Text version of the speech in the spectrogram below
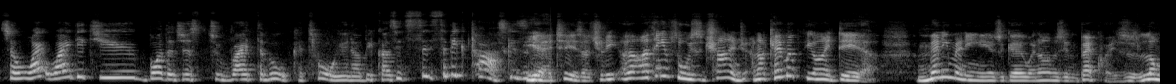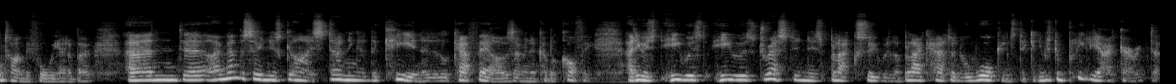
So why why did you bother just to write the book at all? You know, because it's it's a big task, isn't yeah, it? Yeah, it is actually. I think it was always a challenge, and I came up with the idea many many years ago when I was in Bequia. This was a long time before we had a boat, and uh, I remember seeing this guy standing at the quay in a little cafe. I was having a cup of coffee, and he was he was he was dressed in this black suit with a black hat and a walking stick, and he was completely out of character.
